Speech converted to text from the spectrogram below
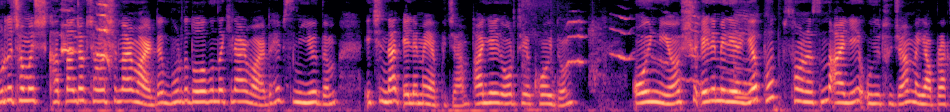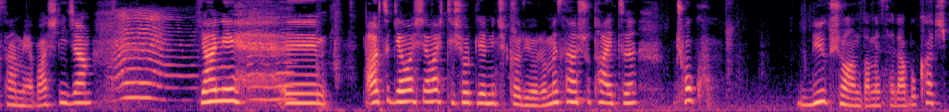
Burada çamaşır, katlanacak çamaşırlar vardı. Burada dolabındakiler vardı. Hepsini yığdım. İçinden eleme yapacağım. Alya'yı da ortaya koydum. Oynuyor. Şu elemeleri yapıp sonrasında Alya'yı uyutacağım ve yaprak sarmaya başlayacağım. Yani e, artık yavaş yavaş tişörtlerini çıkarıyorum. Mesela şu taytı çok büyük şu anda mesela. Bu kaç?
